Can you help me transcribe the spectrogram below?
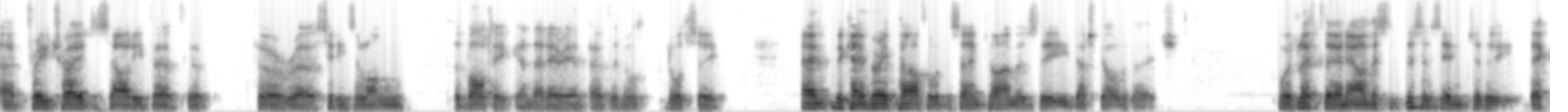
a free trade society for, for, for uh, cities along the Baltic and that area of the North, North Sea, and became very powerful at the same time as the Dutch Golden Age we've left there now, and this this is into the Vecht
